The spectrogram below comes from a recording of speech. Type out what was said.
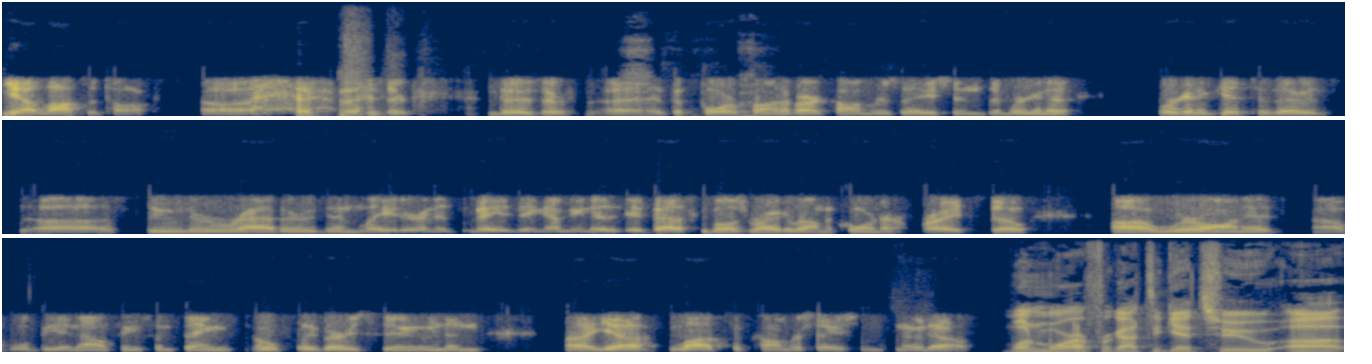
Yeah, lots of talks. Uh, those are those are uh, at the forefront of our conversations, and we're gonna we're gonna get to those uh, sooner rather than later. And it's amazing. I mean, it, it, basketball is right around the corner, right? So uh, we're on it. Uh, we'll be announcing some things hopefully very soon. And uh, yeah, lots of conversations, no doubt. One more I forgot to get to uh,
